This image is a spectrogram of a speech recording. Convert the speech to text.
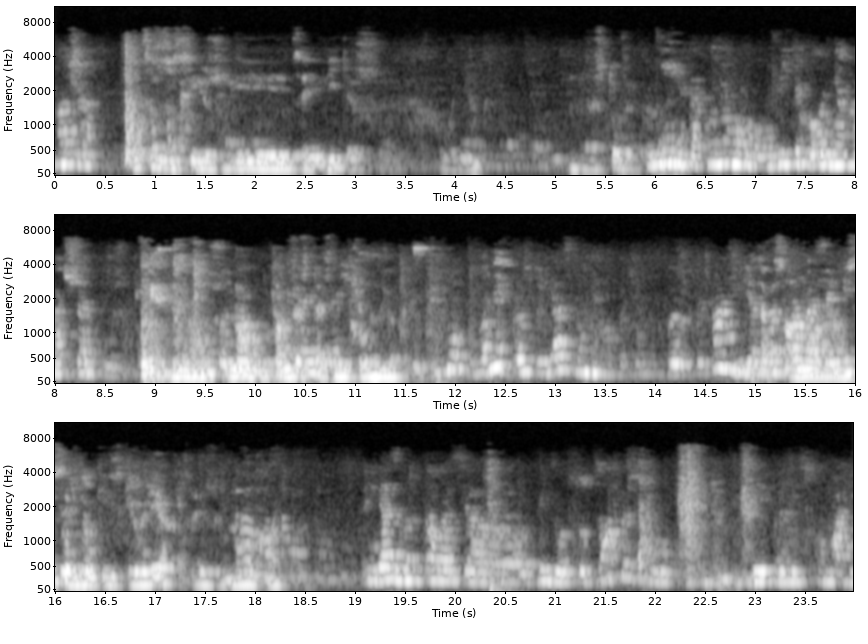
На жаль. Це в нас і і цей Вітя ж Холодняк. Же ж. Ні, так у нього у Віті Холодняка ще хуже. Тому що Ну, там же ж теж нічого не отримав. Ну, вони просто, я дзвонила по цьому питанню, І я так зверталася само від Сергійський Олег, це ж Да, ну. Я зверталася в відділ соцзахисту і при військкоматі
